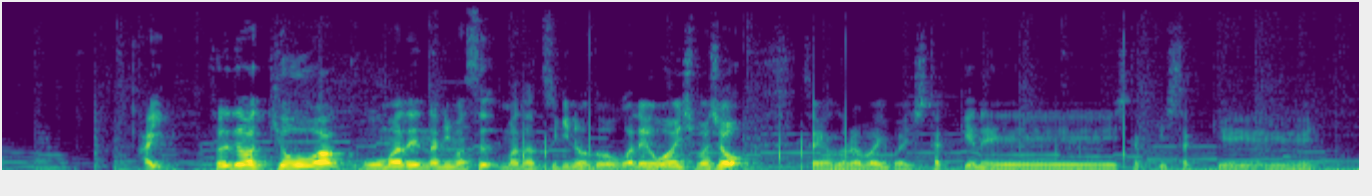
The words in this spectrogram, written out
はい。それでは今日はここまでになります。また次の動画でお会いしましょう。さようならバイバイしたっけねしたっけしたっけ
